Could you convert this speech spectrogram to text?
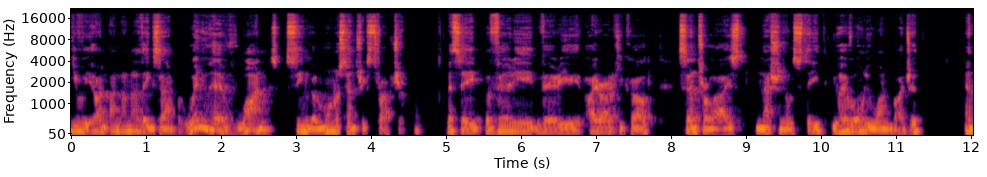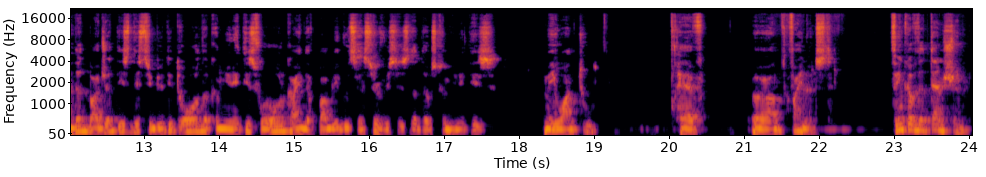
give you an, an, another example. When you have one single monocentric structure, let's say a very, very hierarchical, centralized national state, you have only one budget, and that budget is distributed to all the communities for all kind of public goods and services that those communities may want to have uh, financed. Think of the tension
